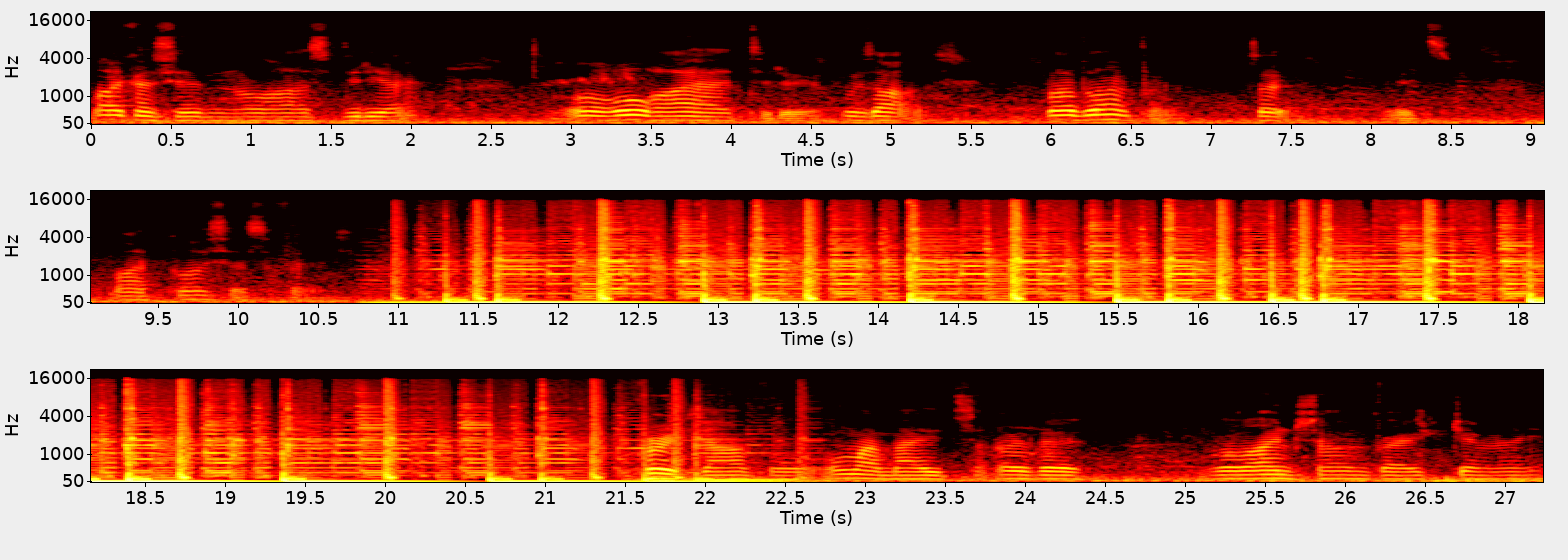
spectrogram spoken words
like I said in the last video, all, all I had to do was ask. Learned from it. So it's life course, I suppose. For example, all my mates over the lunchtime break generally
